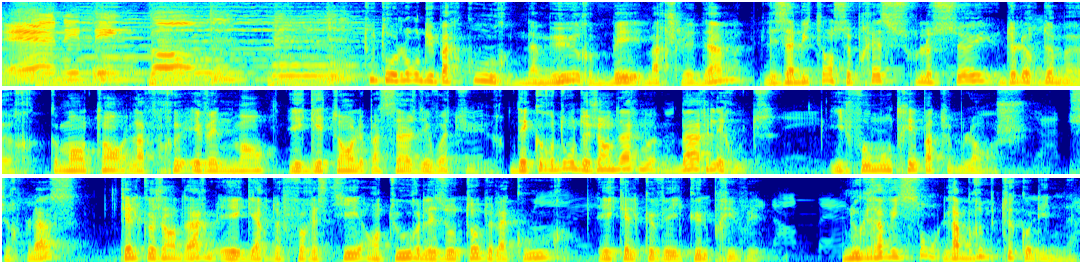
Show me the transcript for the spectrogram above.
Anything goes. Tout au long du parcours Namur, B, Marche-les-Dames, les habitants se pressent sur le seuil de leur demeure, commentant l'affreux événement et guettant le passage des voitures. Des cordons de gendarmes barrent les routes. Il faut montrer patte blanche. Sur place, quelques gendarmes et gardes forestiers entourent les autos de la cour et quelques véhicules privés. Nous gravissons l'abrupte colline.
